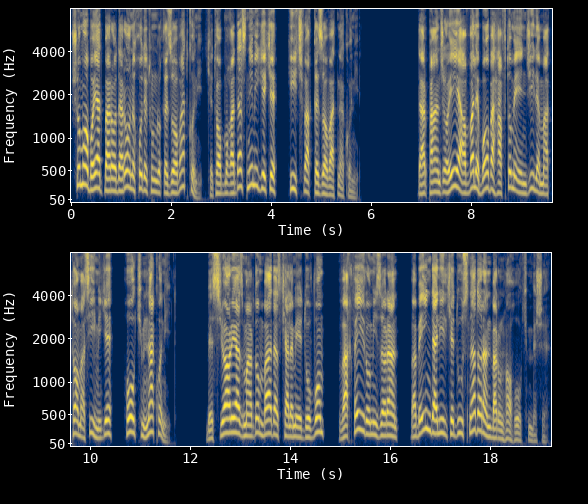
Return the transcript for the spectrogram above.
شما باید برادران خودتون رو قضاوت کنید کتاب مقدس نمیگه که هیچ وقت قضاوت نکنید. در پنج آیه اول باب هفتم انجیل متا مسیح میگه حکم نکنید. بسیاری از مردم بعد از کلمه دوم وقفه ای رو می‌ذارن و به این دلیل که دوست ندارن بر اونها حکم بشه.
